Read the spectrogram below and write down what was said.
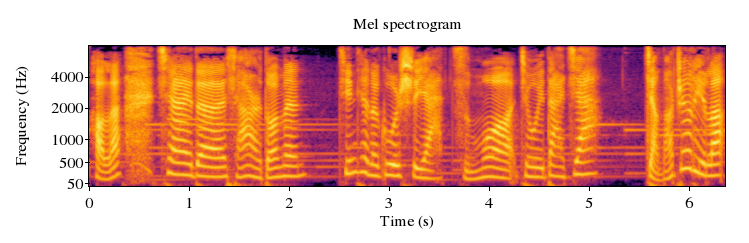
好了，亲爱的小耳朵们，今天的故事呀，子墨就为大家讲到这里了。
